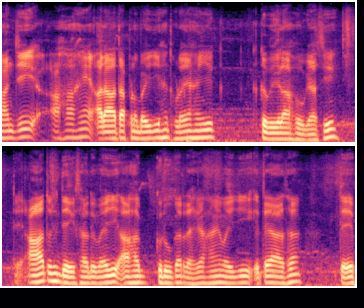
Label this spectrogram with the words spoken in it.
ਹਾਂਜੀ, ਆਹ ਹੈ ਰਾਤ ਆਪਾਂ ਨੂੰ ਬਾਈ ਜੀ ਹੈ ਥੋੜਾ ਜਿਹਾ ਹੈ ਜੀ, ਕਵੇਲਾ ਹੋ ਗਿਆ ਸੀ। ਤੇ ਆਹ ਤੁਸੀਂ ਦੇਖ ਸਕਦੇ ਹੋ ਬਾਈ ਜੀ, ਆਹ ਗੁਰੂ ਘਰ ਦਾ ਹੈਗਾ, ਹੈ ਬਾਈ ਜੀ, ਇਤਿਹਾਸ। ਤੇ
